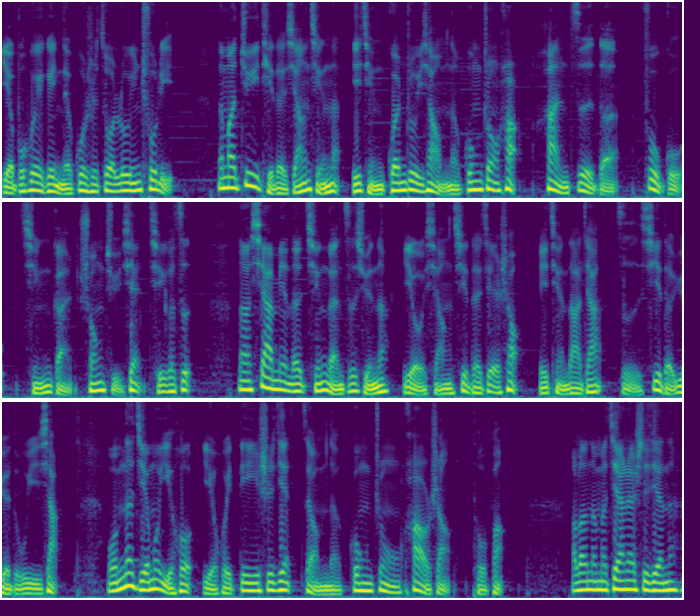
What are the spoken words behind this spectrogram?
也不会给你的故事做录音处理。那么具体的详情呢，也请关注一下我们的公众号“汉字的”。复古情感双曲线七个字，那下面的情感咨询呢也有详细的介绍，也请大家仔细的阅读一下。我们的节目以后也会第一时间在我们的公众号上投放。好了，那么接下来时间呢，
